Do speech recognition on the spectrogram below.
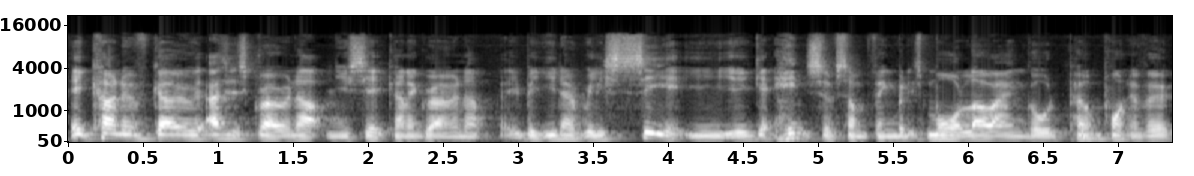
it kind of go as it's growing up, and you see it kind of growing up, but you don't really see it. You, you get hints of something, but it's more low angled point of a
